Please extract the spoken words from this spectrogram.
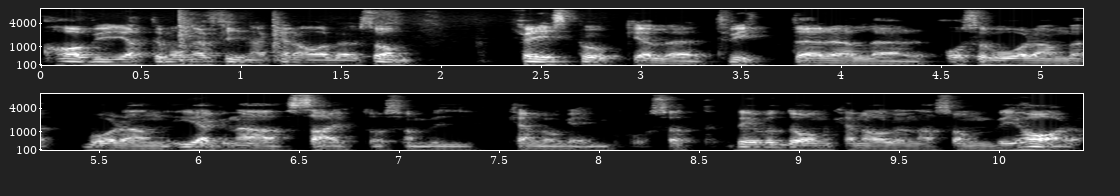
har vi jättemånga fina kanaler som Facebook eller Twitter eller och så våran, våran egna sajt då, som vi kan logga in på. Så det är väl de kanalerna som vi har.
